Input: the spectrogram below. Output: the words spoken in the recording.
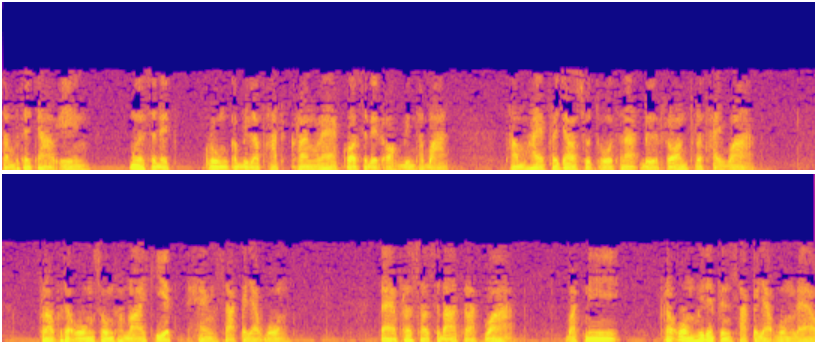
สัมพุทธเจ้าเอง เมื่อเสด็จกรุงกบิลพัทครั้งแรกก็เสด็จออกบินทบาททำให้พระเจ้าสุโธธนะเดือดร้อนพระไทยว่า พระพุทธองค์ทรงทำลายเกียรติแห่งสากยวงศ์แต่พระศาสดาตรัสว่า บัดนี้พระองค์ไม่ได้เป็นสากยวงศ์แล้ว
